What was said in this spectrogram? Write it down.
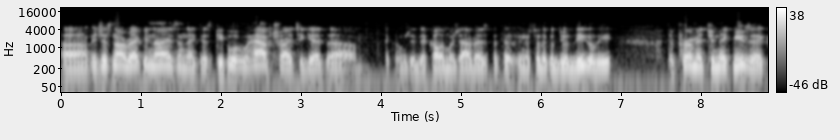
Uh, it's just not recognized, and like there's people who have tried to get um, they call it mujavez, but the, you know so they could do it legally, the permit to make music.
